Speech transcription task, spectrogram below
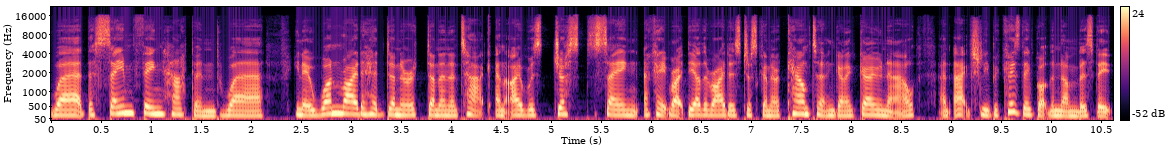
where the same thing happened where you know one rider had done a, done an attack and I was just saying okay right the other rider's just going to counter and going to go now. And actually because they've got the numbers they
